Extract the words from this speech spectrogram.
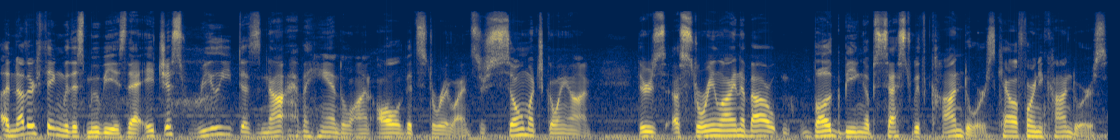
another thing with this movie is that it just really does not have a handle on all of its storylines. There's so much going on. There's a storyline about Bug being obsessed with condors, California condors,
